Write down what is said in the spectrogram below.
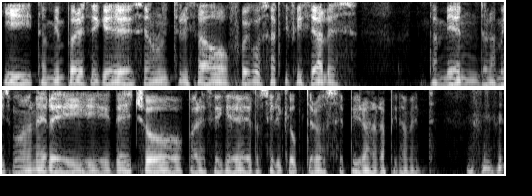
Y también parece que se han utilizado fuegos artificiales también de la misma manera y de hecho parece que los helicópteros se piran rápidamente.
